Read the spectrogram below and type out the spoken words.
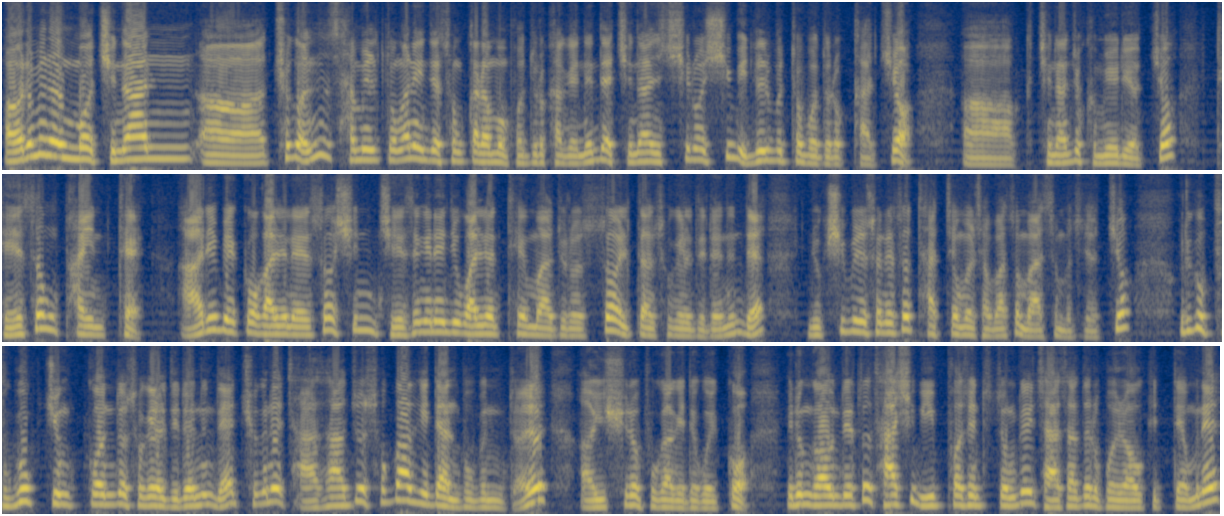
어, 그러면은 뭐 지난 어, 최근 3일 동안에 이제 손가락 한번 보도록 하겠는데 지난 7월 11일부터 보도록 하죠. 어, 지난주 금요일이었죠. 대성 파인텍 아리백과 관련해서 신재생에너지 관련 테마주로서 일단 소개를 드렸는데 60일선에서 타점을 잡아서 말씀을 드렸죠. 그리고 부국증권도 소개를 드렸는데 최근에 자사주 소각에 대한 부분들 어, 이슈로 부각이 되고 있고 이런 가운데서 42% 정도의 자사들을 보여왔기 때문에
